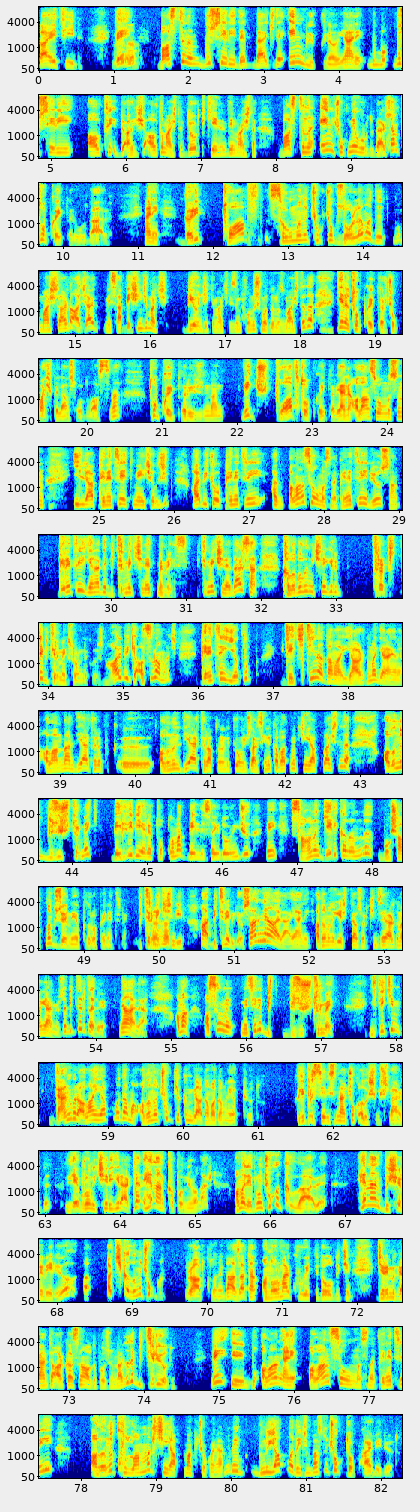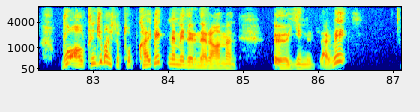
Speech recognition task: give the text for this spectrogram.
Gayet iyiydi. Ve Hı-hı. Boston'ın bu seride belki de en büyük günahı yani bu, bu seri 6, 6 maçta 4-2 yenildiği maçta Boston'a en çok ne vurdu dersen top kayıpları vurdu abi. Yani garip tuhaf savunmanın çok çok zorlamadığı maçlarda acayip mesela 5. maç bir önceki maç bizim konuşmadığımız maçta da yine top kayıpları çok baş belası oldu aslında. Top kayıpları yüzünden ve tuhaf top kayıpları. Yani alan savunmasının illa penetre etmeye çalışıp halbuki o penetreyi abi alan savunmasına penetre ediyorsan penetreyi genelde bitirmek için etmemelisin. Bitirmek için edersen kalabalığın içine girip trafikte bitirmek zorunda kalıyorsun. Halbuki asıl amaç penetreyi yapıp geçtiğin adama yardıma gelen yani alandan diğer tarafı e, alanın diğer taraflarındaki oyuncular seni kapatmak için yaklaştığında alanı büzüştürmek, belli bir yere toplamak belli sayıda oyuncu ve sahanın geri kalanını boşaltmak üzerine yapılır o penetre. Bitirmek Hı-hı. için değil. Ha bitirebiliyorsan ne hala yani adamını geçtikten sonra kimse yardıma gelmiyorsa bitir tabii. Ne hala. Ama asıl me- mesele büzüştürmek. Nitekim Denver alan yapmadı ama alana çok yakın bir adam adama yapıyordu. Clippers serisinden çok alışmışlardı. LeBron içeri girerken hemen kapanıyorlar. Ama LeBron çok akıllı abi hemen dışarı veriyor. Açık alanı çok rahat kullanıyor. Daha zaten anormal kuvvetli de olduğu için Jeremy Grant'i arkasına aldığı pozisyonlarda da bitiriyordu. Ve e, bu alan yani alan savunmasına penetreyi alanı kullanmak için yapmak çok önemli ve bunu yapmadığı için Boston çok top kaybediyordu. Bu 6. maçta top kaybetmemelerine rağmen e, yenildiler ve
